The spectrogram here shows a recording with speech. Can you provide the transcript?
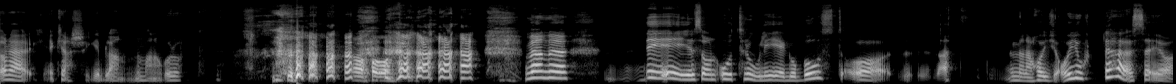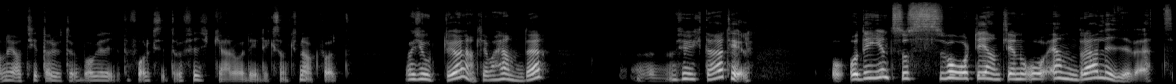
av det här kanske ibland när man går upp. Men eh, det är ju sån otrolig egoboost och att jag menar, har jag gjort det här säger jag när jag tittar ut över bageriet och folk sitter och fikar och det är liksom knökfullt. Vad gjorde jag egentligen? Vad hände? Hur gick det här till? Och, det är inte så svårt egentligen att ändra livet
